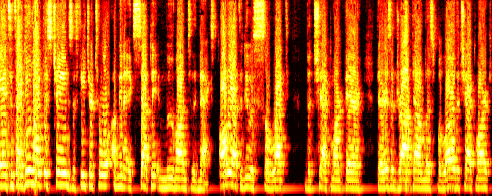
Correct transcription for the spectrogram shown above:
And since I do like this change, the feature tool, I'm going to accept it and move on to the next. All we have to do is select the check mark there. There is a drop-down list below the check mark.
